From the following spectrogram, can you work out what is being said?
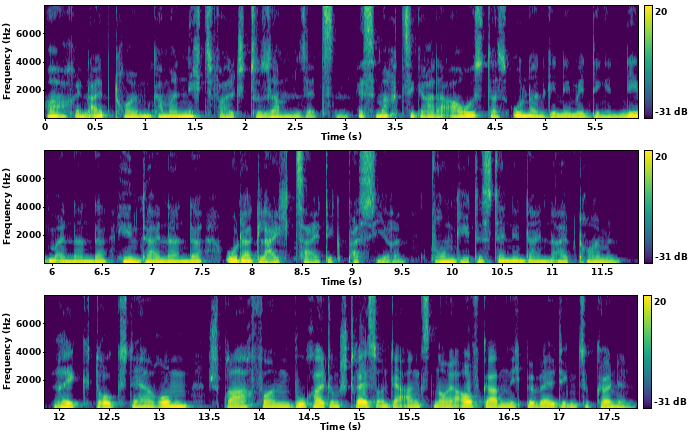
Ach, in Albträumen kann man nichts falsch zusammensetzen. Es macht sie gerade aus, dass unangenehme Dinge nebeneinander, hintereinander oder gleichzeitig passieren. Worum geht es denn in deinen Albträumen? Rick druckste herum, sprach von Buchhaltungsstress und der Angst, neue Aufgaben nicht bewältigen zu können.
